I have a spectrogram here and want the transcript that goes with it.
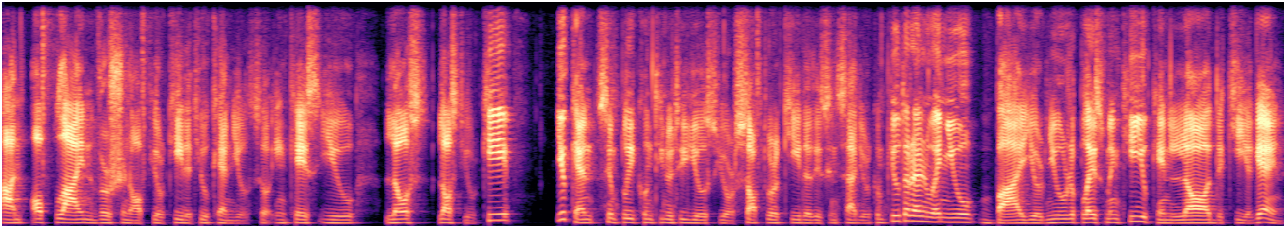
an offline version of your key that you can use. So in case you lost lost your key, you can simply continue to use your software key that is inside your computer. And when you buy your new replacement key, you can load the key again.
